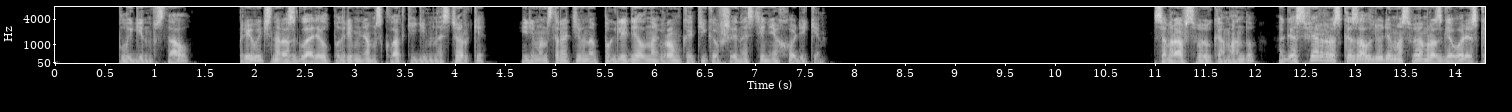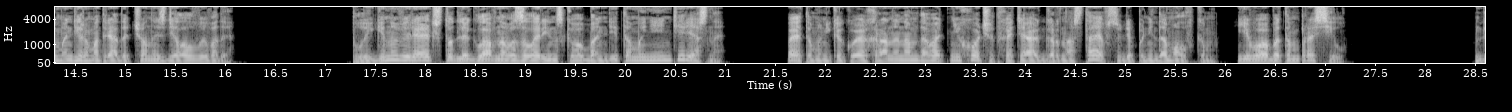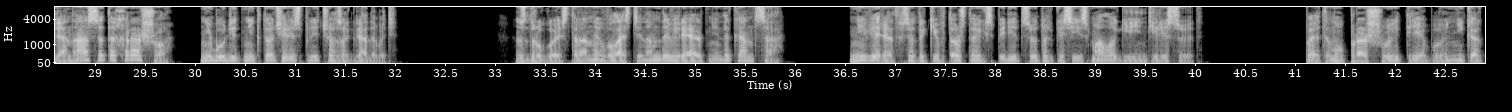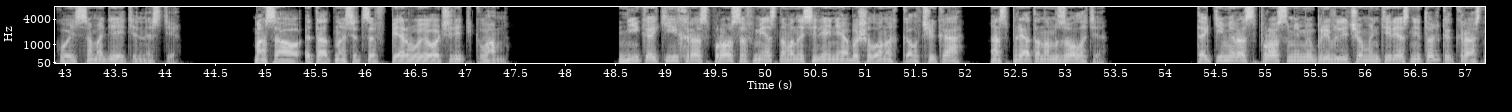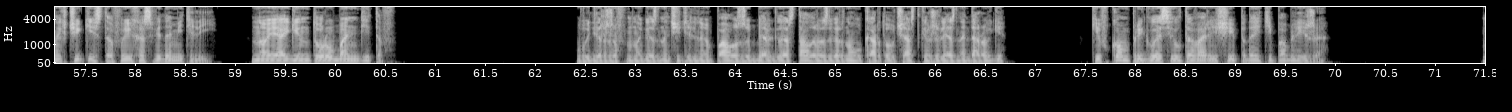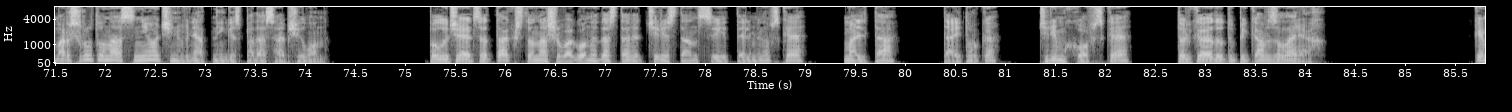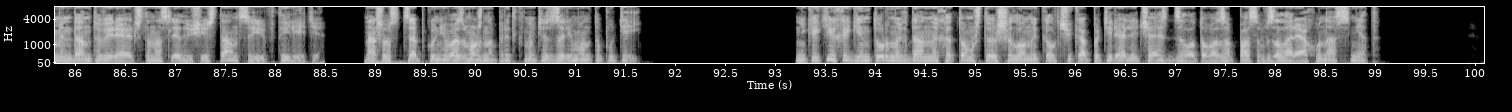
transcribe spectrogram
Плыгин встал, привычно разгладил под ремнем складки гимнастерки и демонстративно поглядел на громко тикавшие на стене ходики. Собрав свою команду, Агасфер рассказал людям о своем разговоре с командиром отряда Чон и сделал выводы. Плыгин уверяет, что для главного заларинского бандита мы не интересны поэтому никакой охраны нам давать не хочет, хотя Горностаев, судя по недомолвкам, его об этом просил. Для нас это хорошо, не будет никто через плечо заглядывать. С другой стороны, власти нам доверяют не до конца. Не верят все-таки в то, что экспедицию только сейсмология интересует. Поэтому прошу и требую никакой самодеятельности. Масао, это относится в первую очередь к вам. Никаких расспросов местного населения об эшелонах Колчака, о спрятанном золоте. Такими расспросами мы привлечем интерес не только красных чекистов и их осведомителей, но и агентуру бандитов. Выдержав многозначительную паузу, Берг достал и развернул карту участка железной дороги, кивком пригласил товарищей подойти поближе. «Маршрут у нас не очень внятный, господа», — сообщил он. «Получается так, что наши вагоны доставят через станции Тельминовская, Мальта, Тайтурка, Черемховская, только до тупика в Заларях. Комендант уверяет, что на следующей станции, в Тырете, нашу сцепку невозможно приткнуть из-за ремонта путей. Никаких агентурных данных о том, что эшелоны Колчака потеряли часть золотого запаса в Заларях, у нас нет.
